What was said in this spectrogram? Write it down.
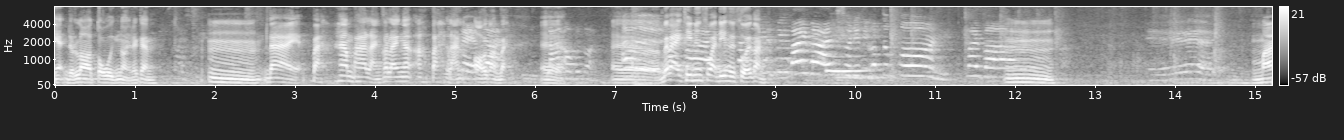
เงี้ยเดี๋ยวรอโตอีกหน่อยแล้วกัน อืมได้ไปห้ามพาหลานเข้าไลฟ์งั้นอะไปหลานออกไปก่อนไปเอร้าอนออกไปก่อนเออบ๊ายบายอีกทีนึงสวัสดีสวยๆก่อนบายบายสวัสดีครับทุกคนบายบายอืมเออมา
